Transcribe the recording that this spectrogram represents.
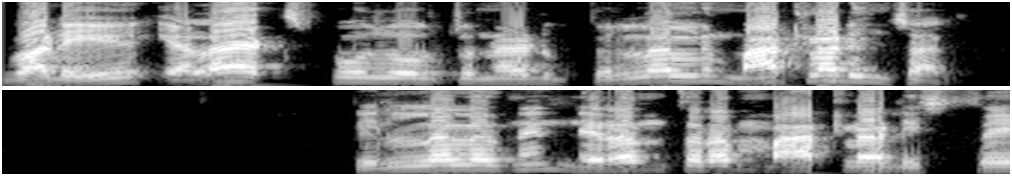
వాడు ఎలా ఎక్స్పోజ్ అవుతున్నాడు? పిల్లల్ని మాట్లాడించాలి. పిల్లలని నిరంతరం మాట్లాడిస్తే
